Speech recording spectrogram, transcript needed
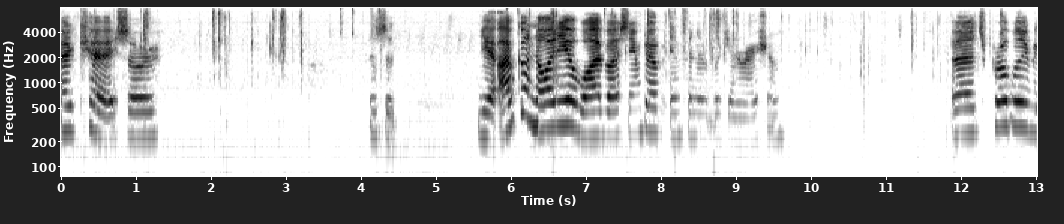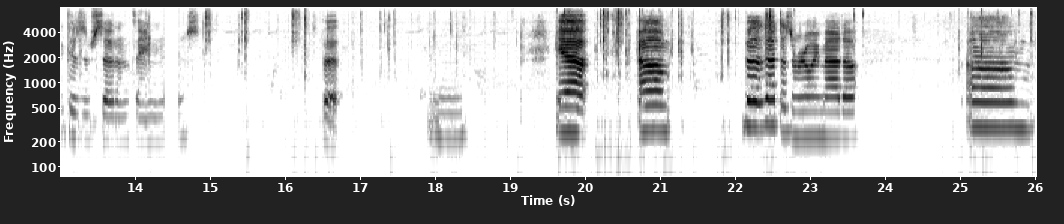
Okay, so, is it yeah, I've got no idea why, but I seem to have infinite regeneration. Uh, it's probably because of certain things. But, mm, yeah, um, but that doesn't really matter. Um,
